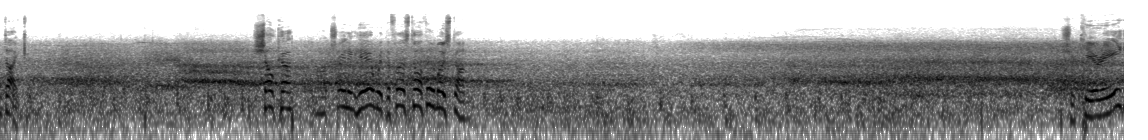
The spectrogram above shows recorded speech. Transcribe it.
Van Dijk. Schalke are trailing here with the first half almost done. Shaqiri.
